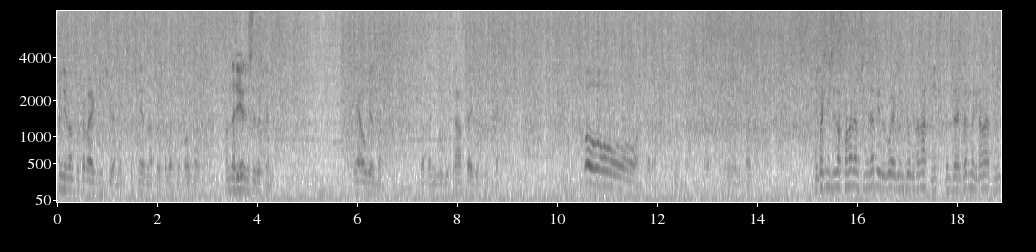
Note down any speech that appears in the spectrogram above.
pewnie wam to kawałek wrzuciłem, jak ktoś nie zna, to, to właśnie poznał. Mam nadzieję, że się zaśmieli. Ja uwielbiam. Po nim Google Translate jest niskie. O, dobra. Teraz. I właśnie się zastanawiam, czy nie lepiej by było, jakbym wziął granatnik, z tym, że jak wezmę granatnik...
